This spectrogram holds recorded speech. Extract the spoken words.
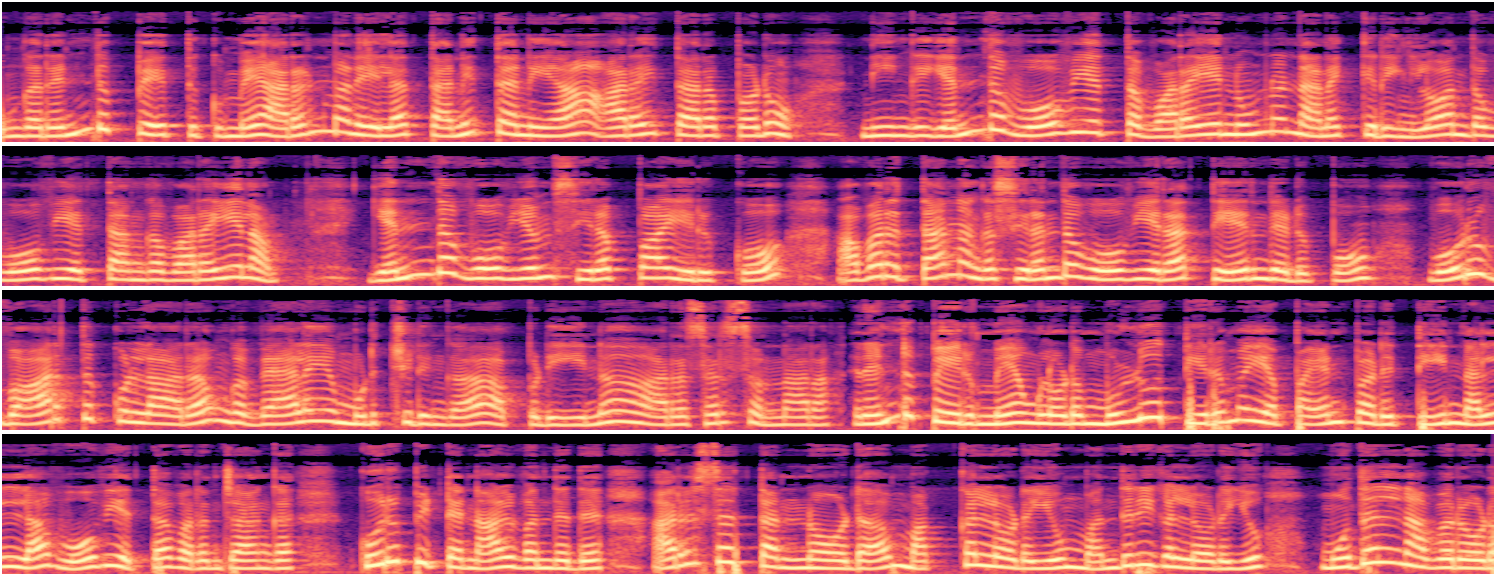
உங்க ரெண்டு பேத்துக்குமே அரண்மனையில தனித்தனியா அறை தரப்படும். நீங்க எந்த ஓவியத்தை வரையணும்னு நினைக்கிறீங்களோ அந்த ஓவியத்தை அங்க வரையலாம். எந்த ஓவியம் சிறப்பா இருக்கோ அவரைத்தான் நாங்க சிறந்த ஓவியரா தேர்ந்தெடுப்போம். ஒரு வாரத்துக்குள்ளார உங்க வேலையை முடிச்சிடுங்க அப்படின்னு அரசர் சொன்னாராம். ரெண்டு பேருமே அவங்களோட முழு திறமையை பயன்படுத்தி நல்லா ஓவியத்தை வரைஞ்சாங்க. குறிப்பிட்ட நாள் வந்தது. அரசர் தன்னோட மக்களோடையும் மந்திரிகளோடையும் முதல் நபரோட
